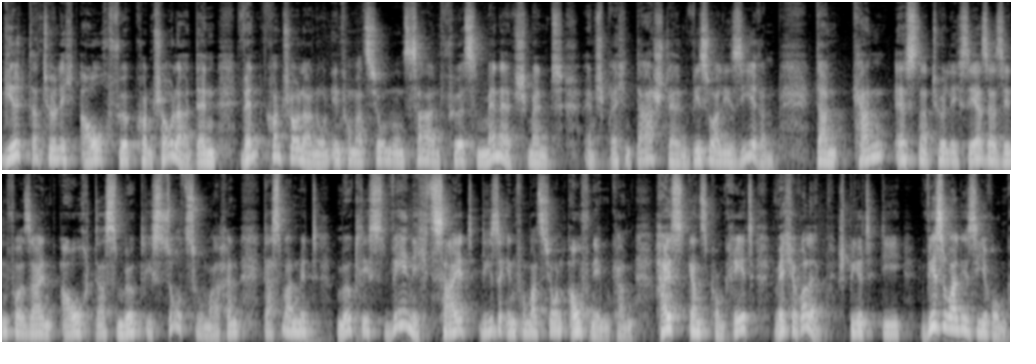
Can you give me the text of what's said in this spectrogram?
gilt natürlich auch für Controller, denn wenn Controller nun Informationen und Zahlen fürs Management entsprechend darstellen, visualisieren, dann kann es natürlich sehr, sehr sinnvoll sein, auch das möglichst so zu machen, dass man mit möglichst wenig Zeit diese Information aufnehmen kann. Heißt ganz konkret, welche Rolle spielt die Visualisierung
